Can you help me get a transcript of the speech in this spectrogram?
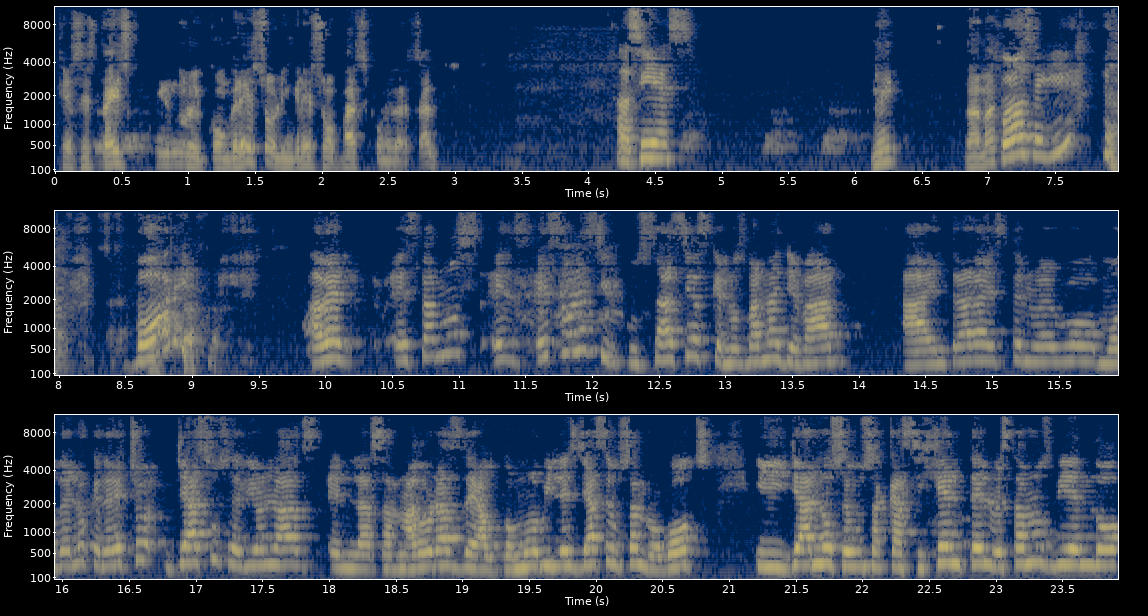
que se está discutiendo en el Congreso el ingreso básico universal. Así es. ¿Sí? ¿Nada más? ¿Puedo seguir? Voy. A ver, estamos, es, son las circunstancias que nos van a llevar a entrar a este nuevo modelo que de hecho ya sucedió en las en las armadoras de automóviles, ya se usan robots y ya no se usa casi gente, lo estamos viendo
